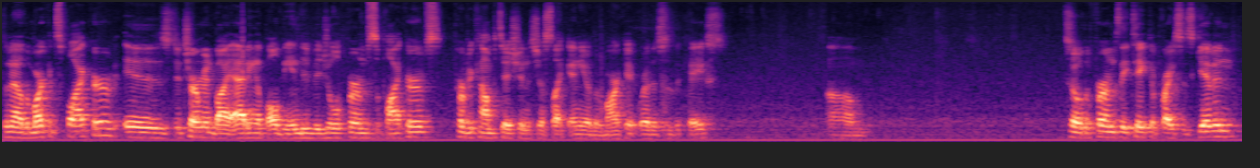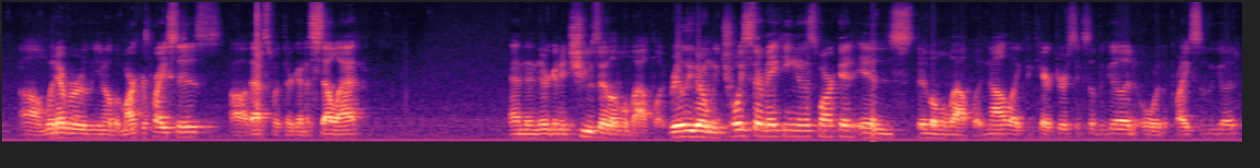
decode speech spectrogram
So now the market supply curve is determined by adding up all the individual firms' supply curves. Perfect competition is just like any other market where this is the case. Um, so the firms, they take the prices given, um, whatever you know the market price is, uh, that's what they're going to sell at. And then they're going to choose their level of output. Really, the only choice they're making in this market is their level of output, not like the characteristics of the good or the price of the good,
